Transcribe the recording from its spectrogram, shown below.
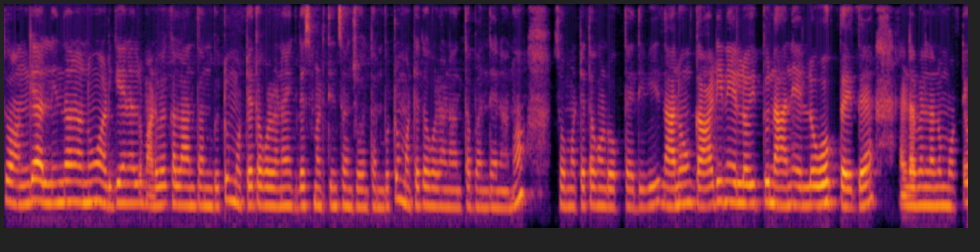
ಸೊ ಹಂಗೆ ಅಲ್ಲಿಂದ ನಾನು ಅಡುಗೆ ಏನಾದರೂ ಮಾಡಬೇಕಲ್ಲ ಅಂತ ಅಂದ್ಬಿಟ್ಟು ಮೊಟ್ಟೆ ತೊಗೊಳ್ಳೋಣ ಎಗ್ ರೈಸ್ ಮಾಡ್ತೀನಿ ಸಂಜು ಅಂತ ಅಂದ್ಬಿಟ್ಟು ಮೊಟ್ಟೆ ತೊಗೊಳ್ಳೋಣ ಅಂತ ಬಂದೆ ನಾನು. ಸೊ ಮೊಟ್ಟೆ ತೊಗೊಂಡು ಹೋಗ್ತಾ ಇದ್ದೀವಿ. ನಾನು ಗಾಡಿನೇ ಎಲ್ಲೋ ಇತ್ತು, ನಾನೇ ಎಲ್ಲೋ ಹೋಗ್ತಾ ಇದ್ದೆ. ಆ್ಯಂಡ್ ಆಮೇಲೆ ನಾನು ಮೊಟ್ಟೆ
